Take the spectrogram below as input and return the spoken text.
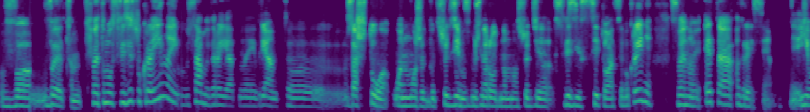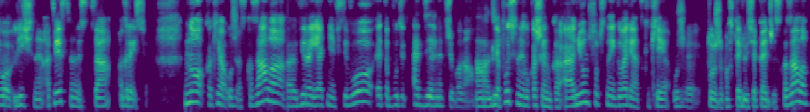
в, в этом. Поэтому в связи с Украиной самый вероятный вариант, э, за что он может быть судим в международном суде в связи с ситуацией в Украине, с войной, это агрессия. Его личная ответственность за агрессию. Но, как я уже сказала, вероятнее всего это будет отдельный трибунал. А для Путина и Лукашенко Лукашенко. А о нем, собственно, и говорят, как я уже тоже, повторюсь, опять же сказала.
